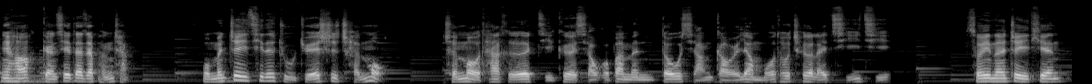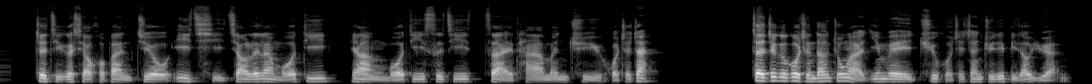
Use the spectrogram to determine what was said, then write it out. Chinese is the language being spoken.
你好，感谢大家捧场。我们这一期的主角是陈某。陈某他和几个小伙伴们都想搞一辆摩托车来骑一骑，所以呢，这一天这几个小伙伴就一起叫了辆摩的，让摩的司机载他们去火车站。在这个过程当中啊，因为去火车站距离比较远，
